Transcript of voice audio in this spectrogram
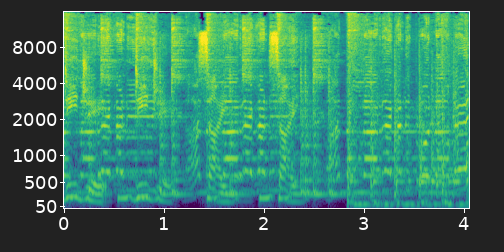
DJ, DJ, Sai, Sai.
